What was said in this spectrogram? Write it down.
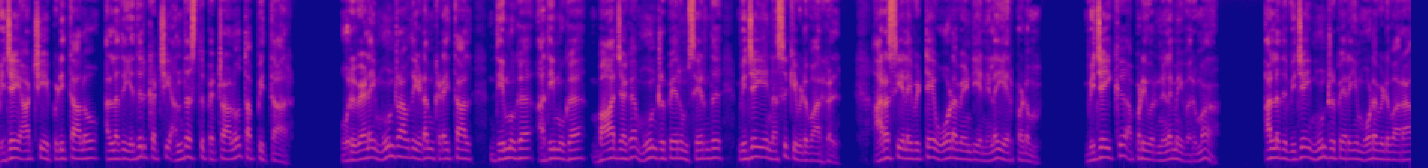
விஜய் ஆட்சியை பிடித்தாலோ அல்லது எதிர்க்கட்சி அந்தஸ்து பெற்றாலோ தப்பித்தார். ஒருவேளை மூன்றாவது இடம் கிடைத்தால் திமுக அதிமுக பாஜக மூன்று பேரும் சேர்ந்து விஜயை நசுக்கி விடுவார்கள். அரசியலை விட்டே ஓட வேண்டிய நிலை ஏற்படும். விஜய்க்கு அப்படி ஒரு நிலைமை வருமா? அல்லது விஜய் மூன்று பேரையும் ஓட விடுவாரா?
